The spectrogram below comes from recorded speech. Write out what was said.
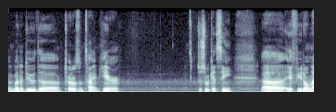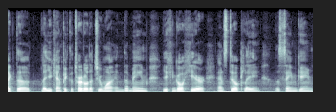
am gonna do the Turtles in Time here, just so we can see. Uh, if you don't like the that you can't pick the turtle that you want in the MAME, you can go here and still play the same game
